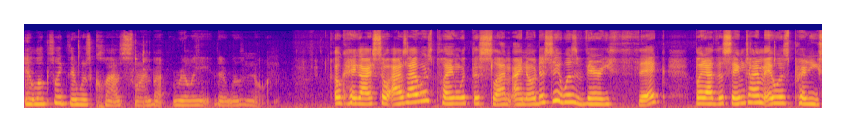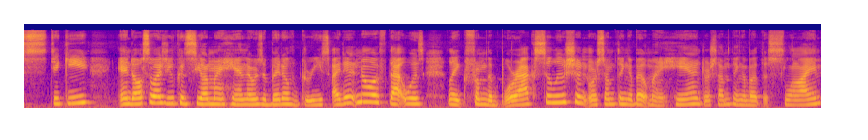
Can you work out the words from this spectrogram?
it looked like there was cloud slime, but really there was not. Okay guys, so as I was playing with the slime, I noticed it was very thick, but at the same time it was pretty sticky. And also as you could see on my hand, there was a bit of grease. I didn't know if that was like from the borax solution or something about my hand or something about the slime.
